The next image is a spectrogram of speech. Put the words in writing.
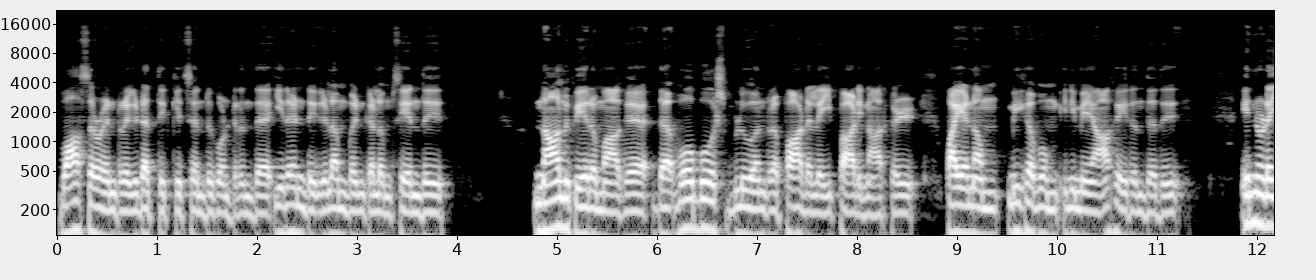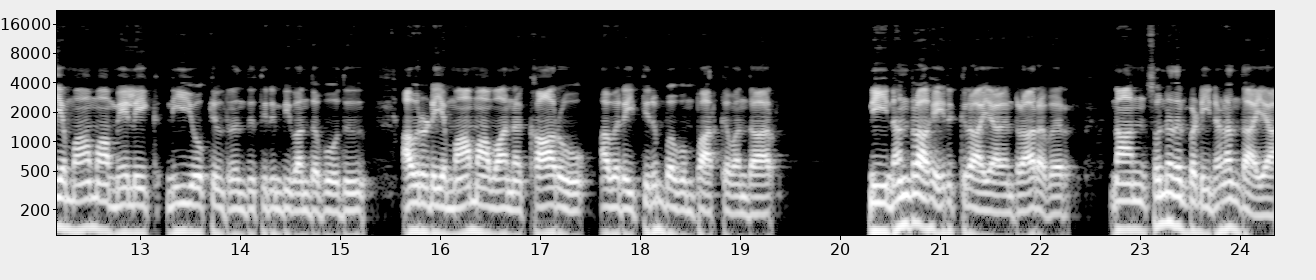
வாசர் என்ற இடத்திற்கு சென்று கொண்டிருந்த இரண்டு இளம்பெண்களும் சேர்ந்து நாலு பேருமாக த ஓபோஷ் ப்ளூ என்ற பாடலை பாடினார்கள். பயணம் மிகவும் இனிமையாக இருந்தது. என்னுடைய மாமா மேலேக் நியூயோர்க்கிலிருந்து திரும்பி வந்தபோது அவருடைய மாமாவான காரோ அவரை திரும்பவும் பார்க்க வந்தார். நீ நன்றாக இருக்கிறாயா? என்றார் அவர். நான் சொன்னதன்படி நடந்தாயா?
